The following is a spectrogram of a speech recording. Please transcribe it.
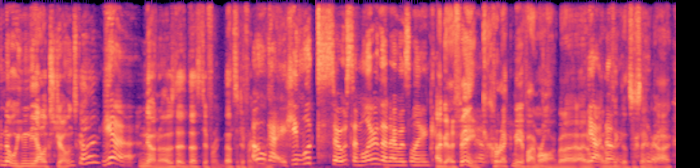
No, you mean the Alex Jones guy? Yeah. No, no, that's, that's different. That's a different. guy. Okay, he looked so similar that I was like, I mean, I think. Correct me if I'm wrong, but I, I don't. Yeah, I don't no, think that's the same right. guy.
